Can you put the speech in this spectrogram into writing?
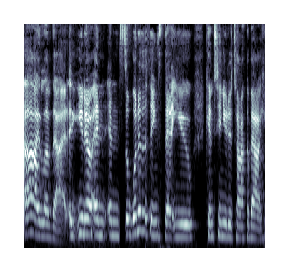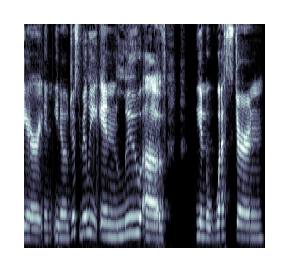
Oh, i love that. You know and and so one of the things that you continue to talk about here in you know just really in lieu of you know western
